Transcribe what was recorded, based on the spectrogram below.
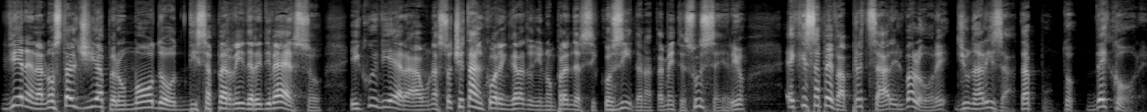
viene la nostalgia per un modo di saper ridere diverso, in cui vi era una società ancora in grado di non prendersi così dannatamente sul serio e che sapeva apprezzare il valore di una risata appunto decore.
